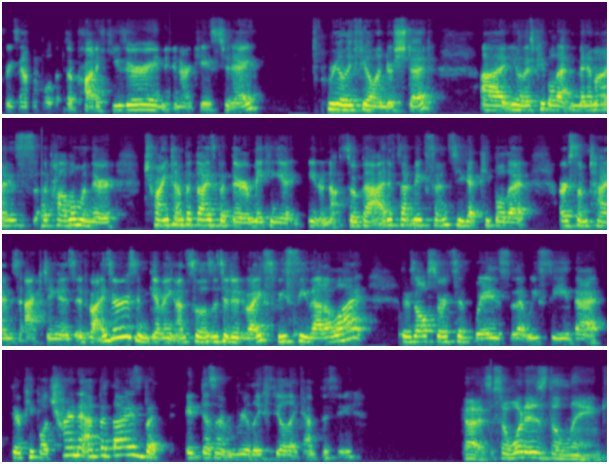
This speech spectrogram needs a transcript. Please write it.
for example the product user in, in our case today really feel understood uh, you know, there's people that minimize the problem when they're trying to empathize, but they're making it, you know, not so bad, if that makes sense. You get people that are sometimes acting as advisors and giving unsolicited advice. We see that a lot. There's all sorts of ways that we see that there are people trying to empathize, but it doesn't really feel like empathy. Got it. So, what is the link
